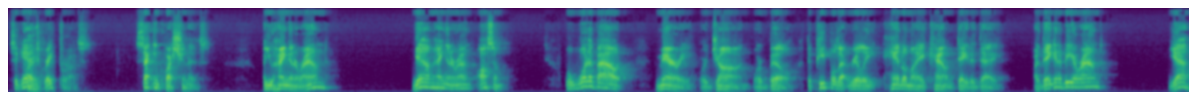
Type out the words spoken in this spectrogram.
said, Yeah, right. it's great for us. Second question is, Are you hanging around? Yeah, I'm hanging around. Awesome. Well, what about Mary or John or Bill, the people that really handle my account day to day? Are they going to be around? Yeah.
